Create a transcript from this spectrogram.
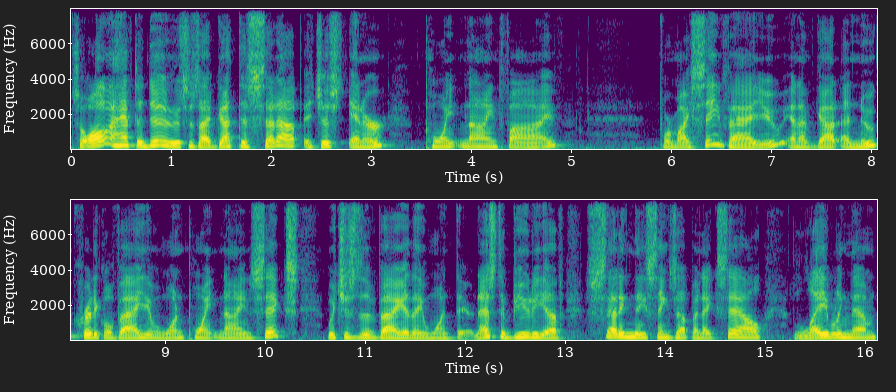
So all I have to do, since I've got this set up, is just enter 0.95 for my C value, and I've got a new critical value of 1.96, which is the value they want there. And that's the beauty of setting these things up in Excel, labeling them.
